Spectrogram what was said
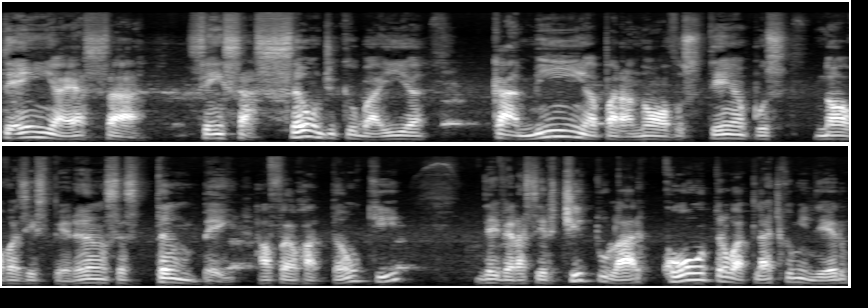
tenha essa sensação de que o Bahia caminha para novos tempos, novas esperanças também. Rafael Ratão que deverá ser titular contra o Atlético Mineiro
